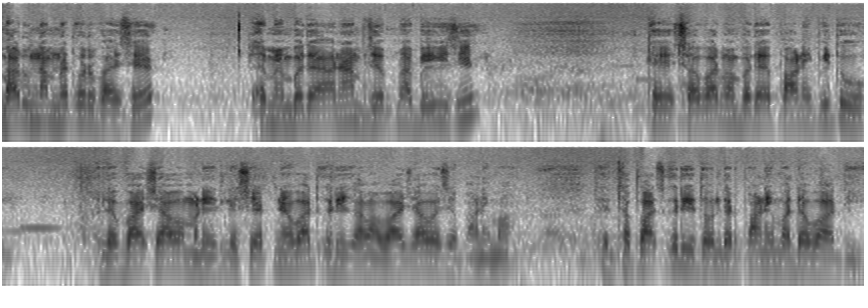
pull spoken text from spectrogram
મારું નામ નટવરભાઈ છે અમે બધા આનામ જેમના બેવી છીએ તે સવારમાં બધાએ પાણી પીતું એટલે વાસ આવવા મળી એટલે શેઠને વાત કરી કે આમાં વાસ આવે છે પાણીમાં તે તપાસ કરી તો અંદર પાણીમાં દવા હતી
